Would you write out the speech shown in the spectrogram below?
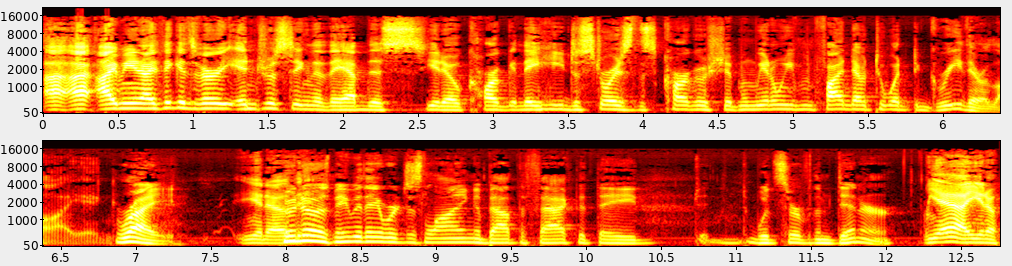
I, I I mean, I think it's very interesting that they have this, you know, cargo. They, he destroys this cargo ship, and we don't even find out to what degree they're lying. Right. You know, Who they- knows? Maybe they were just lying about the fact that they would serve them dinner. Yeah, you know,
